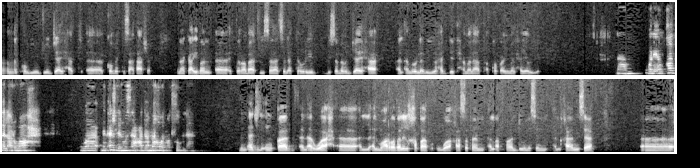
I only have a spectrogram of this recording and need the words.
لكن بوجود جائحة آه، كوفيد 19 هناك أيضا آه، اضطرابات في سلاسل التوريد بسبب الجائحة الأمر الذي يهدد حملات التطعيم الحيوية. نعم. ولإنقاذ الأرواح ومن أجل المساعدة ما هو المطلوب الآن؟ من أجل إنقاذ الأرواح آه، المعرضة للخطر وخاصة الأطفال دون سن الخامسة. آه،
